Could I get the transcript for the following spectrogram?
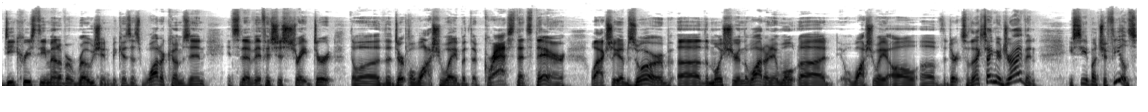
decrease the amount of erosion because as water comes in, instead of if it's just straight dirt, the uh, the dirt will wash away, but the grass that's there will actually absorb uh, the moisture in the water and it won't uh, wash away all of the dirt. So the next time you're driving, you see a bunch of fields,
